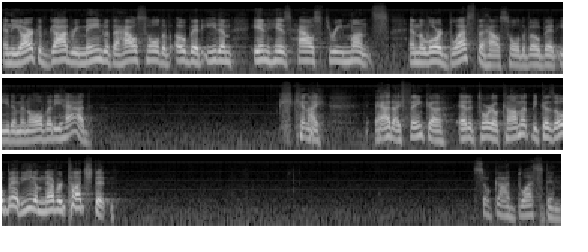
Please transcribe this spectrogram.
And the ark of God remained with the household of Obed Edom in his house three months. And the Lord blessed the household of Obed Edom and all that he had. Can I add, I think, a editorial comment? Because oh, Obed Edom never touched it. So God blessed him.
